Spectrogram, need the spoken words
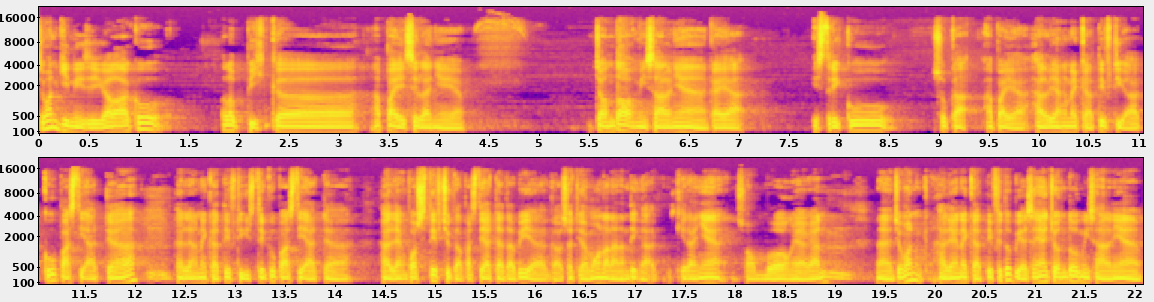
Cuman gini sih, kalau aku lebih ke apa ya istilahnya ya? Contoh misalnya kayak istriku suka apa ya hal yang negatif di aku pasti ada, hal yang negatif di istriku pasti ada, hal yang positif juga pasti ada tapi ya nggak usah diomong lah nanti nggak kiranya sombong ya kan. Nah cuman hal yang negatif itu biasanya contoh misalnya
